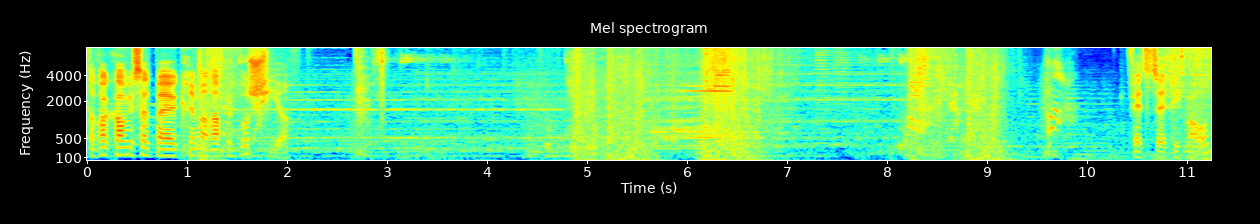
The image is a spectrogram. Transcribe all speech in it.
Da verkaufe ich es halt bei Krämer Rappelbusch hier. Fällst du endlich mal um?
